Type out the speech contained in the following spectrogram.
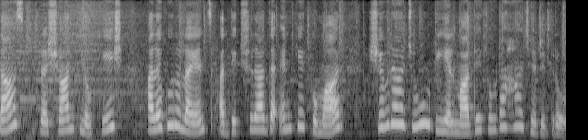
ದಾಸ್, ಪ್ರಶಾಂತ್, ಲೋಕೇಶ್, ಹಲಗೂರು ಲಯನ್ಸ್ ಅಧ್ಯಕ್ಷರಾದ N K Kumar, Shivaraju DL Madegowda ಹಾಜರಿದ್ದರು.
